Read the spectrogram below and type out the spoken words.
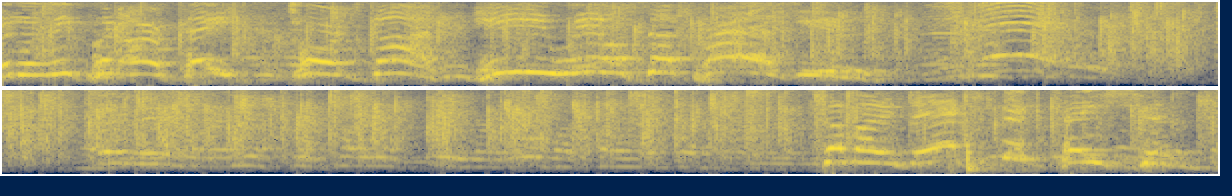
And when we put our faith towards God, He will surprise you. Amen. Somebody say expectation. Expectation.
